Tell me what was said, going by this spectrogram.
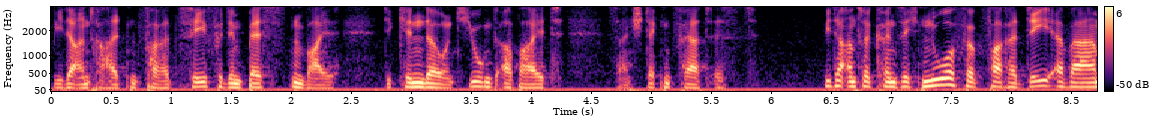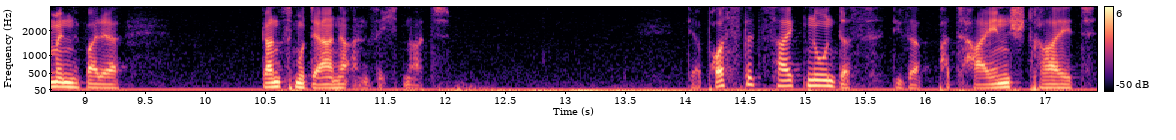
Wieder andere halten Pfarrer C für den Besten, weil die Kinder- und Jugendarbeit sein Steckenpferd ist. Wieder andere können sich nur für Pfarrer D erwärmen, weil er ganz moderne Ansichten hat. Der Apostel zeigt nun, dass dieser Parteienstreit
